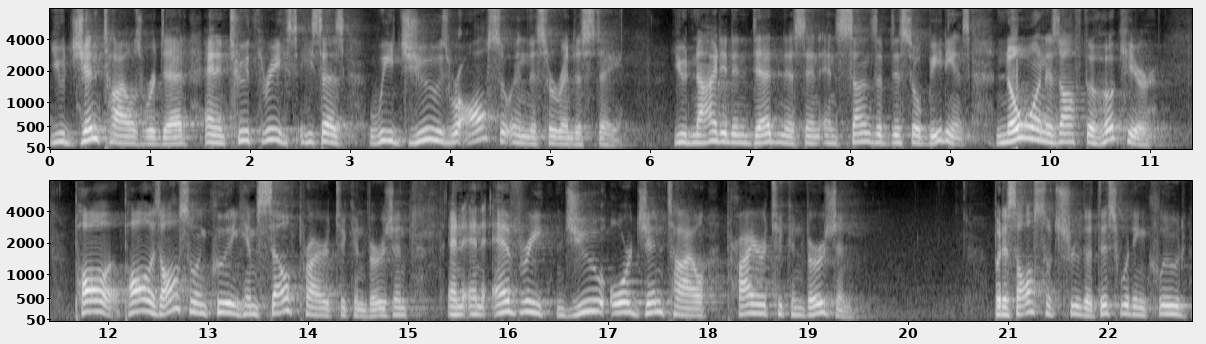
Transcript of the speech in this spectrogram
you Gentiles were dead. And in 2 3, he says, we Jews were also in this horrendous state, united in deadness and, and sons of disobedience. No one is off the hook here. Paul, Paul is also including himself prior to conversion and, and every Jew or Gentile prior to conversion. But it's also true that this would include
